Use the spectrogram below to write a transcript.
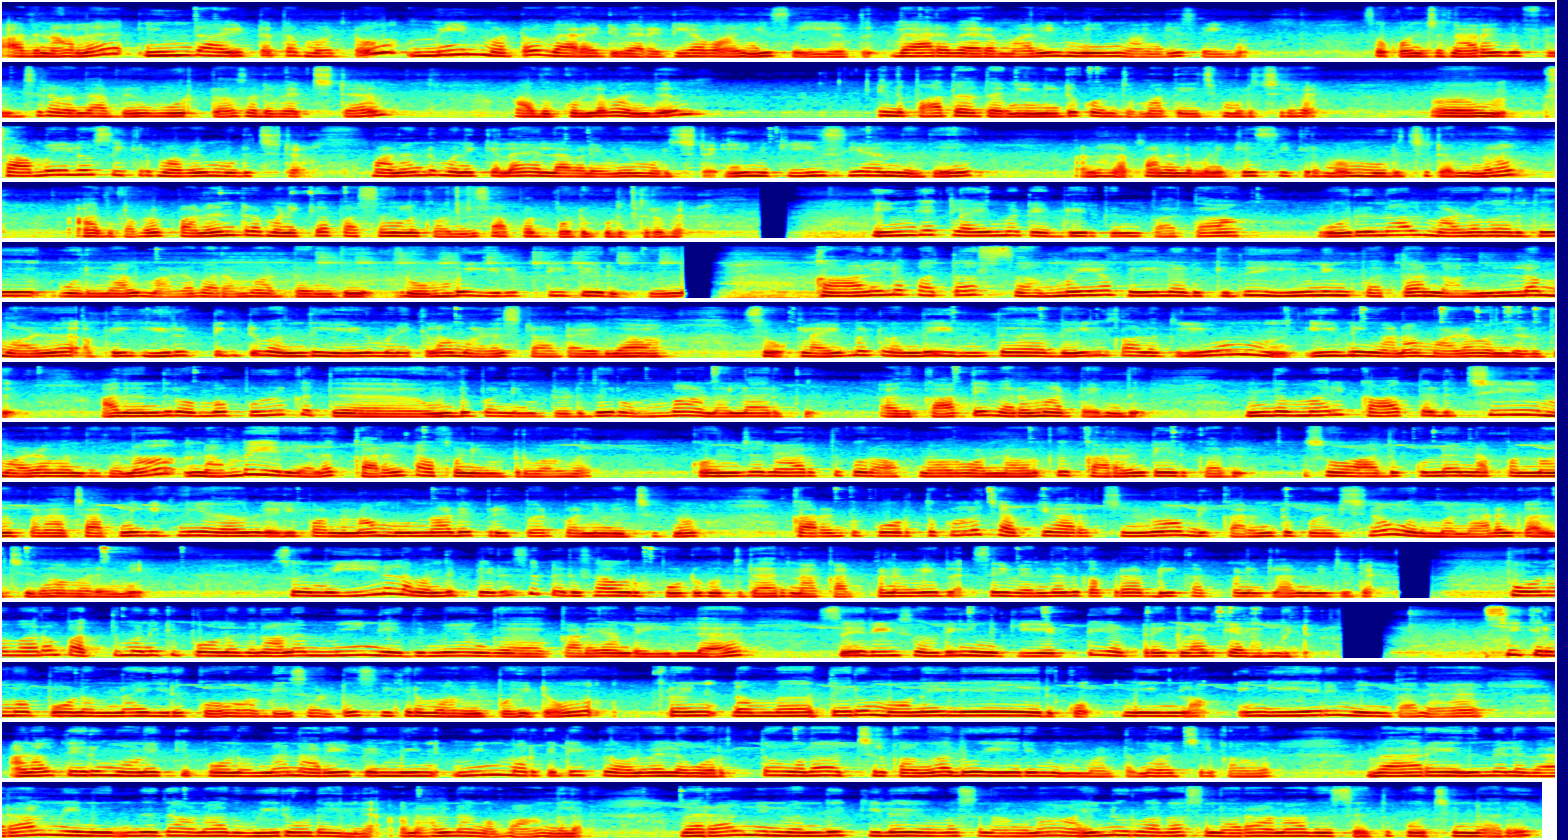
அதனால் இந்த ஐட்டத்தை மட்டும் மீன் மட்டும் வெரைட்டி வெரைட்டியாக வாங்கி செய்யறது. வேறு வேறு மாதிரி மீன் வாங்கி செய்வோம். ஸோ கொஞ்சம் நேரம் இது ஃப்ரிட்ஜில் வந்து அப்படியே ஊர்ட்டோம் சொல்லி வச்சுட்டேன். அதுக்குள்ளே வந்து இந்த பாத்திரத்தை நின்றுட்டு கொஞ்சமாக தேய்ச்சி முடிச்சிடுவேன் சமையலும் சீக்கிரமாகவே முடிச்சிட்டேன். பன்னெண்டு மணிக்கெல்லாம் எல்லா வேலையுமே முடிச்சிட்டேன். இன்றைக்கி ஈஸியாக இருந்தது. அதனால் பன்னெண்டு மணிக்கே சீக்கிரமாக முடிச்சிட்டோம்னா அதுக்கப்புறம் பன்னெண்டரை மணிக்காக பசங்களுக்கு வந்து சாப்பாடு போட்டு கொடுத்துருவேன். இங்கே கிளைமேட் எப்படி இருக்குதுன்னு பார்த்தா ஒரு நாள் மழை வருது ஒரு நாள் மழை வரமாட்டேங்குது. ரொம்ப இருட்டிட்டு இருக்குது காலையில் பார்த்தா செம்மையாக வெயில் அடிக்குது. ஈவினிங் பார்த்தா நல்ல மழை. அப்படியே இருட்டிக்கிட்டு வந்து ஏழு மணிக்கெல்லாம் மழை ஸ்டார்ட் ஆகிடுதா ஸோ கிளைமேட் வந்து இந்த வெயில் காலத்துலேயும் ஈவினிங் ஆனால் மழை வந்துடுது. அது வந்து ரொம்ப புழுக்கத்தை உண்டு பண்ணி விட்டுடுது. ரொம்ப அனலாக இருக்குது அது காற்றே வரமாட்டேங்குது. இந்த மாதிரி காற்றடிச்சு மழை வந்ததுன்னா நம்ம ஏரியாவில் கரண்ட் ஆஃப் பண்ணி விட்ருவாங்க கொஞ்ச நேரத்துக்கு ஒரு ஆஃப் அன் ஹவர் ஒன் ஹவருக்கு கரண்ட்டே இருக்காது. ஸோ அதுக்குள்ளே என்ன பண்ணணும்? இப்போ நான் சட்னி கிட்னி ஏதாவது ரெடி பண்ணணும்னா முன்னாடியே ப்ரிப்பேர் பண்ணி வச்சுக்கணும். கரண்ட்டு போகிறதுக்குள்ளே சட்னி அரைச்சிடணும். அப்படி கரண்ட்டு போயிடுச்சுன்னா ஒரு மணி நேரம் கழிச்சு தான் வருமே. ஸோ இந்த ஈரலை வந்து பெருசு பெருசாக அவர் போட்டு கொடுத்துட்டாரு. நான் கட் பண்ணவே இல்லை. சரி வெந்ததுக்கப்புறம் அப்படியே கட் பண்ணிக்கலான்னு விட்டுட்டேன். போன வாரம் பத்து மணிக்கு போனதுனால மீன் எதுவுமே அங்கே கடையாண்ட இல்லை. சரி சொல்லிட்டு இன்றைக்கி எட்டு எட்டரைக்கெலாம் கிளம்பிட்டு சீக்கிரமாக போனோம்னா இருக்கும் அப்படின்னு சொல்லிட்டு சீக்கிரமாகவே போயிட்டோம். ஃப்ரெண்ட் நம்ம தெரு முனையிலே இருக்கும் மீன்லாம். இங்கே ஏரி மீன் தானே. ஆனால் தெரு முனைக்கு போனோம்னா நிறைய பேர் மீன் மீன் மார்க்கெட்டே இப்போ அவ்வளோ இல்லை. ஒருத்தவங்க தான் வச்சுருக்காங்க அதுவும் ஏரி மீன் மட்டும்தான் வச்சுருக்காங்க. வேறு எதுவுமே இல்லை. விரால் மீன் இருந்தது ஆனால் அது உயிரோடு இல்லை. ஆனாலும் நாங்கள் வாங்கலை. விரால் மீன் வந்து கிலோ எவ்வளோ சொன்னாங்கன்னா ஐநூறுரூவா தான் சொன்னார். ஆனால் அது செத்து போச்சுன்னாரு.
